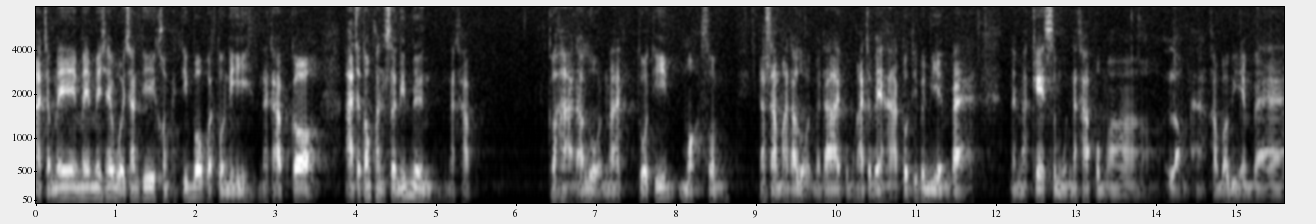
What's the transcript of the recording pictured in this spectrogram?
อาจจะไม่ไม่ไม่ใช่เวอร์ชันที่ compatible กับตัวนี้นะครับ ก็อาจจะต้อง concern นิดนึงนะครับ ก็หาดาวน์โหลดมาตัวที่เหมาะสมและสามารถดาวน์โหลดมาได้ ผมอาจจะไปหาตัวที่เป็น VMware ใน Market สมมุตินะครับ ผมอลองหาคำว่า VMware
